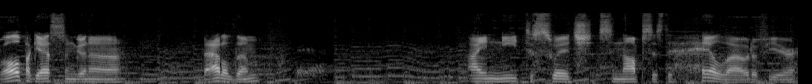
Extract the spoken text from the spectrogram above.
Well, I guess I'm gonna battle them. I need to switch Synopsis the hell out of here.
